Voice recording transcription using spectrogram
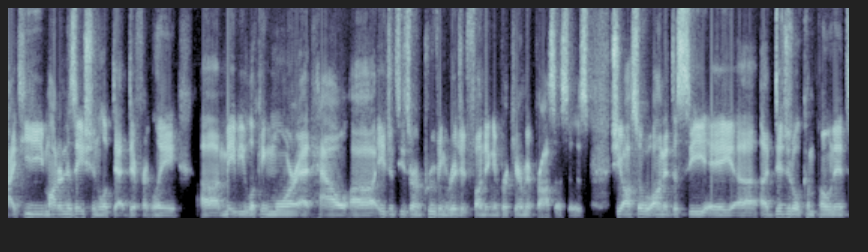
IT modernization looked at differently, uh, maybe looking more at how uh, agencies are improving rigid funding and procurement processes. She also wanted to see a, uh, a digital component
